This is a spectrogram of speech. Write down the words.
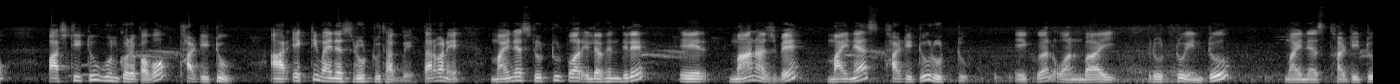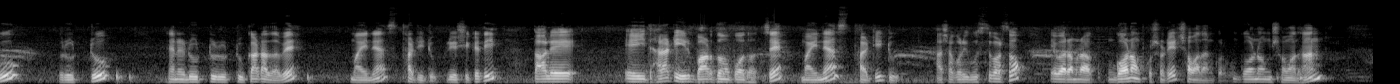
পাঁচটি টু গুণ করে পাবো থার্টি টু আর একটি মাইনাস রুট টু থাকবে, তার মানে মাইনাস রুট টুর পর ইলেভেন দিলে এর মান আসবে minus thirty two root two equal one by root two into minus thirty two root two এখানে রুট টু রুট টু কাটা যাবে। মাইনাস থার্টি টু প্রিয় শিক্ষার্থী, তাহলে এই ধারাটির বারোতম পদ হচ্ছে মাইনাস থার্টি টু আশা করি বুঝতে পারছ? এবার আমরা গণং প্রশ্নটির সমাধান করব। গণং সমাধান।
